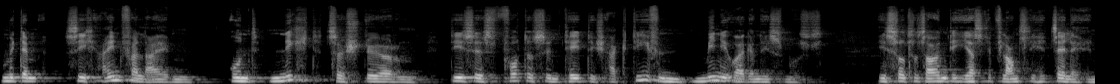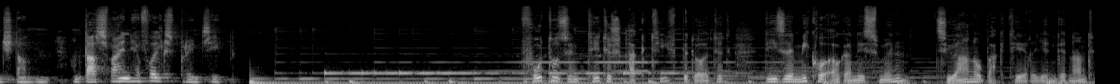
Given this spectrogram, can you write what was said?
Mit dem sich einverleiben und nicht zerstören dieses photosynthetisch aktiven Mini-Organismus ist sozusagen die erste pflanzliche Zelle entstanden. Und das war ein Erfolgsprinzip. Photosynthetisch aktiv bedeutet, diese Mikroorganismen, Cyanobakterien genannt,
